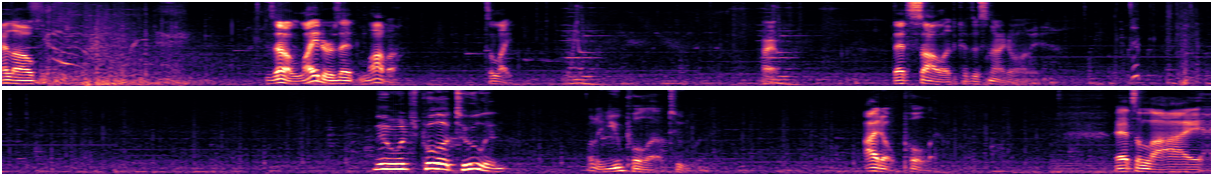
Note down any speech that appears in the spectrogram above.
Hello. Is that a light or is that lava? It's a light. Alright. That's solid because it's not going to let me. Man, why don't you pull out Tulin? Why don't you pull out Tulin? I don't pull out. That's a lie.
